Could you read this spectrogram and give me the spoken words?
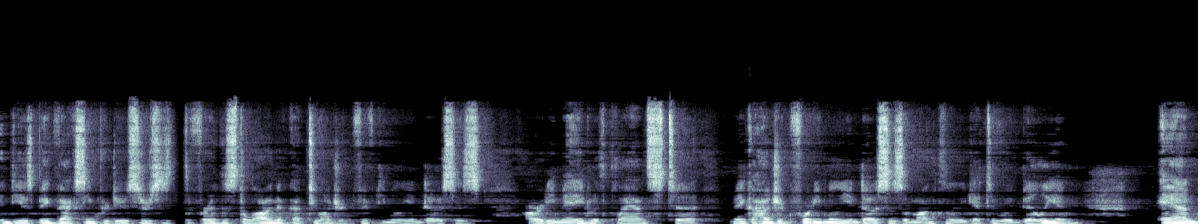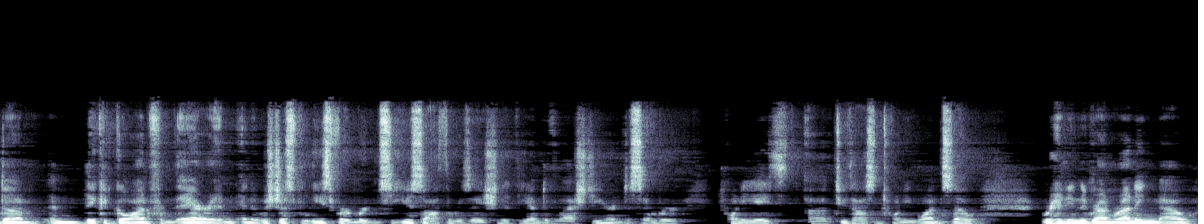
India's big vaccine producers, is the furthest along. They've got 250 million doses already made with plans to make 140 million doses a month until they get to a billion. And um, and they could go on from there. And, and it was just released for emergency use authorization at the end of last year in December 28th, uh, 2021. So we're hitting the ground running now.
